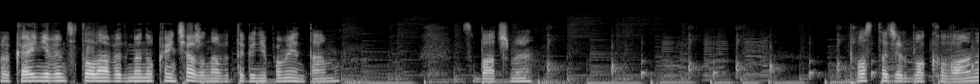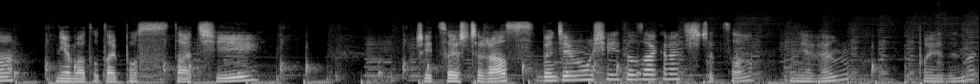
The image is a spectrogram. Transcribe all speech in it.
Okej, nie wiem co to nawet menu kanciarza, nawet tego nie pamiętam. Zobaczmy. Postać odblokowana. Nie ma tutaj postaci. Czyli co jeszcze raz będziemy musieli to zagrać, czy co? Nie wiem. Pojedynek.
